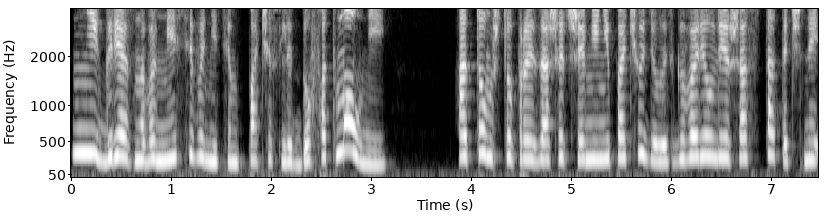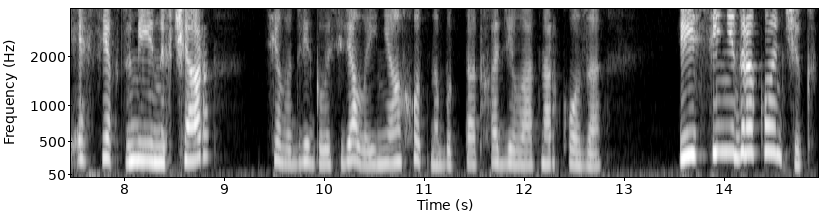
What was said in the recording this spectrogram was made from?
Ни грязного месива, ни тем паче следов от молний. О том, что произошедшее мне не почудилось, говорил лишь остаточный эффект змеиных чар. Тело двигалось вяло и неохотно, будто отходило от наркоза. И синий дракончик,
